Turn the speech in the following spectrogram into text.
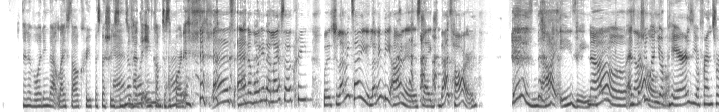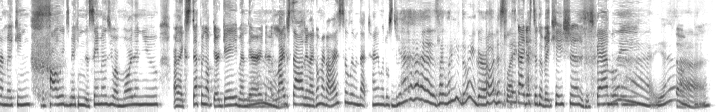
And avoiding that lifestyle creep, especially and since you had the income to support it. yes, and avoiding that lifestyle creep, which let me tell you, let me be honest, like that's hard. It is not easy. no, like, especially no. when your peers, your friends who are making, your colleagues making the same as you or more than you, are like stepping up their game and their yes. their lifestyles. You're like, oh my god, I still live in that tiny little studio. Yes, like what are you doing, girl? And it's like this guy just took a vacation. It's his family. Yeah, yeah. So,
